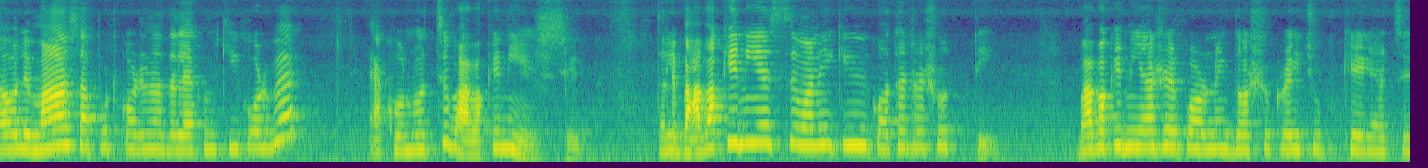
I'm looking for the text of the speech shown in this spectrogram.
তাহলে মা সাপোর্ট করে না, তাহলে এখন কি করবে? এখন হচ্ছে বাবাকে নিয়ে এসছে। তাহলে বাবাকে নিয়ে এসছে মানে কি কথাটা সত্যি? বাবাকে নিয়ে আসার পর অনেক দর্শকরাই চুপ খেয়ে গেছে।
